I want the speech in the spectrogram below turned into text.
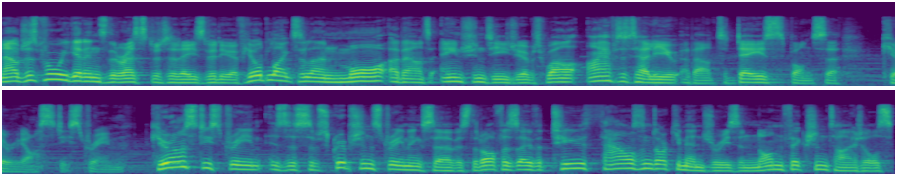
Now, just before we get into the rest of today's video, if you'd like to learn more about ancient Egypt, well, I have to tell you about today's sponsor, CuriosityStream. CuriosityStream is a subscription streaming service that offers over 2,000 documentaries and non-fiction titles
